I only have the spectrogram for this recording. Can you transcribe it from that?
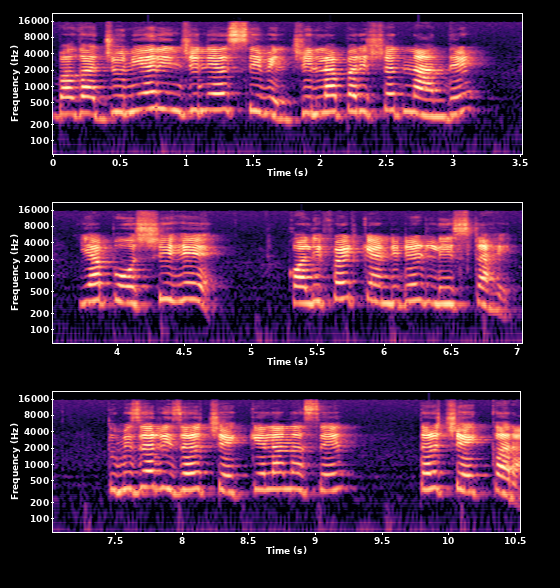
बघा ज्युनियर इंजिनियर सिव्हिल जिल्हा परिषद नांदेड या पोस्टची हे क्वालिफाईड कॅन्डिडेट लिस्ट आहे. तुम्ही जर रिझल्ट चेक केला नसेल तर चेक करा.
